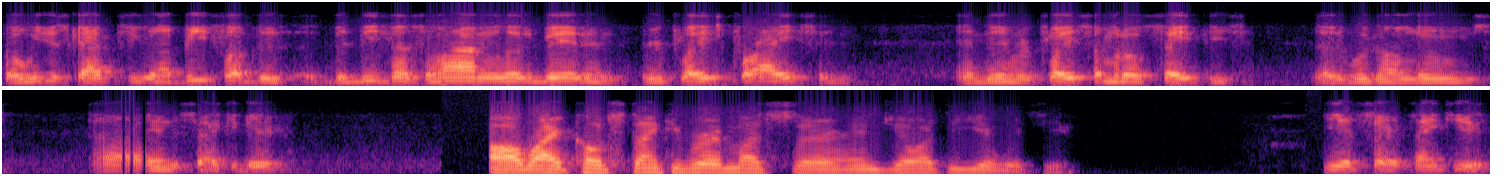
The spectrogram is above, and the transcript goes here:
But we just got to uh, beef up the, the defensive line a little bit and replace Price and and then replace some of those safeties that we're going to lose uh, in the secondary. All right, Coach. Thank you very much, sir. Enjoyed the year with you. Yes, sir. Thank you.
